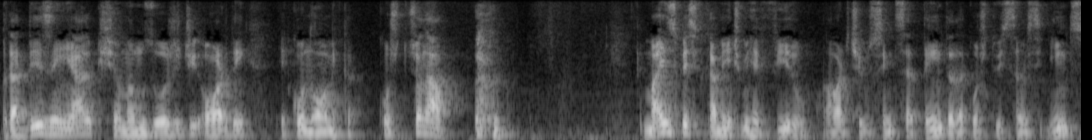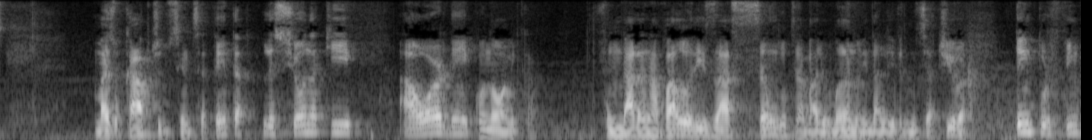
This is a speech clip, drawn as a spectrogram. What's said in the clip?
para desenhar o que chamamos hoje de ordem econômica constitucional. Mais especificamente me refiro ao artigo 170 da Constituição e seguintes, mas o caput do 170 leciona que a ordem econômica, fundada na valorização do trabalho humano e da livre iniciativa, tem por fim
